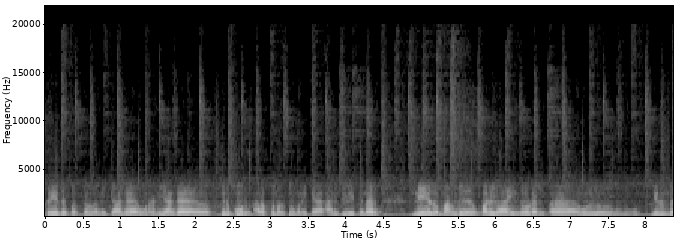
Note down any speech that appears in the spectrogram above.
பிரேத பரிசோதனைக்காக உடனடியாக திருப்பூர் அரசு மருத்துவமனைக்கு அனுப்பி வைத்தனர். மேலும் அங்கு படுகாயங்களுடன் இருந்த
